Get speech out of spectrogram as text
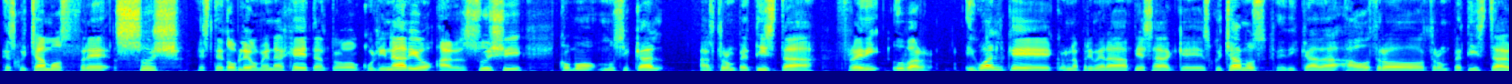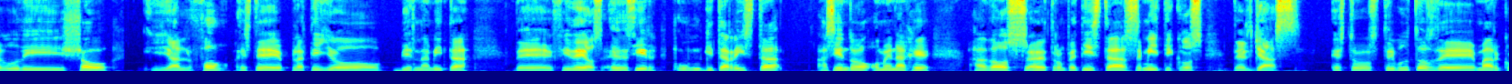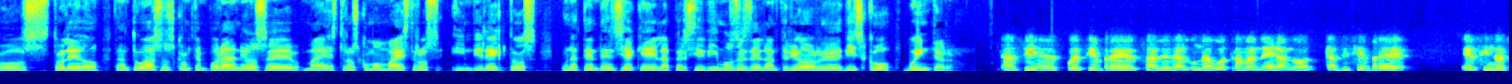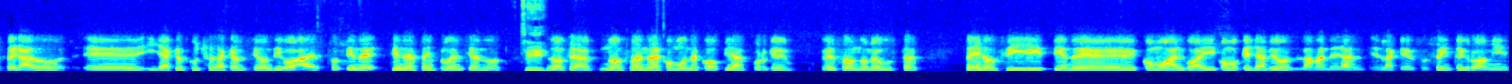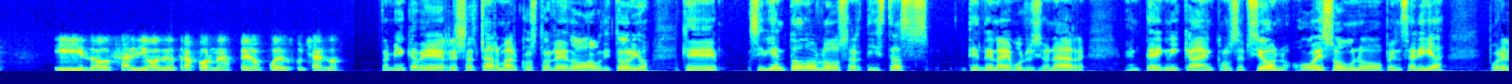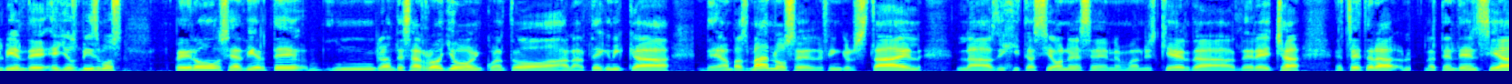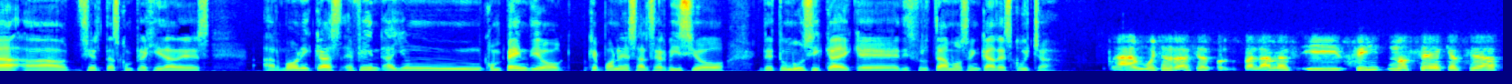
Escuchamos Fre Sush, este doble homenaje tanto culinario al sushi como musical al trompetista Freddy Uber. Igual que con la primera pieza que escuchamos, dedicada a otro trompetista, Woody Shaw, y al pho, este platillo vietnamita de fideos. Es decir, un guitarrista haciendo homenaje a dos eh, trompetistas míticos del jazz. Estos tributos de Marcos Toledo, tanto a sus contemporáneos eh, maestros como maestros indirectos, una tendencia que la percibimos desde el anterior eh, disco Winter. Así es, pues siempre sale de alguna u otra manera, ¿no? Casi siempre es inesperado eh, y ya que escucho la canción digo, ah, esto tiene, tiene esta influencia, ¿no? Sí. O sea, no suena como una copia porque eso no me gusta, pero sí tiene como algo ahí, como que ya veo la manera en la que eso se integró a mí y luego salió de otra forma, pero puedo escucharlo. También cabe resaltar, Marcos Toledo, auditorio, que si bien todos los artistas tienden a evolucionar en técnica, en concepción, o eso uno pensaría, por el bien de ellos mismos, pero se advierte un gran desarrollo en cuanto a la técnica de ambas manos, el fingerstyle, las digitaciones en la mano izquierda, derecha, etcétera, la tendencia a ciertas complejidades armónicas, en fin, hay un compendio que pones al servicio de tu música y que disfrutamos en cada escucha. Ah, muchas gracias por tus palabras y sí, no sé qué sea,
